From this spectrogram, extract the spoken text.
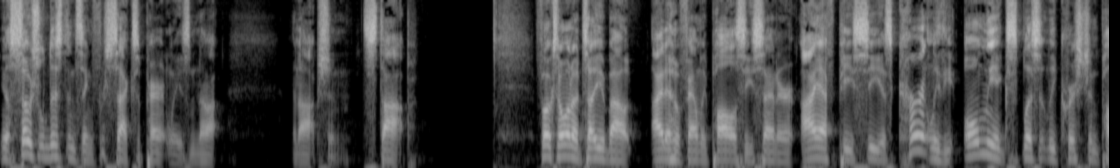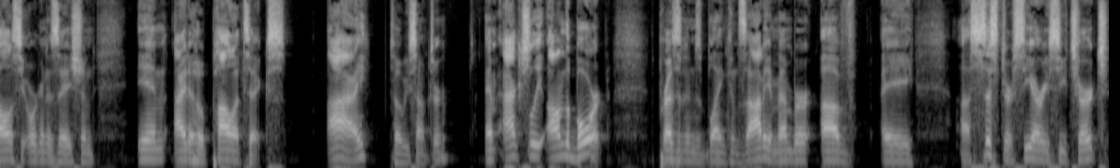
You know, social distancing for sex apparently is not an option. Stop. Folks, I want to tell you about Idaho Family Policy Center. IFPC is currently the only explicitly Christian policy organization in Idaho politics. I, Toby Sumpter, am actually on the board. The president is Blaine Conzatti, a member of a, a, sister CREC church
